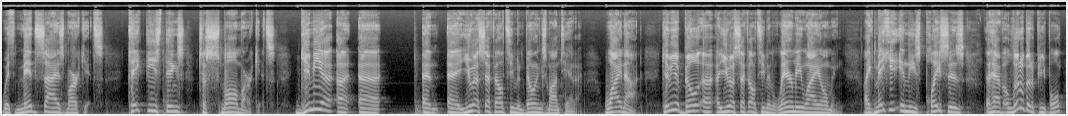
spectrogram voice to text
with mid-sized markets. Take these things to small markets. Give me a, a, a, a USFL team in Billings, Montana. Why not? Give me a, Bill, a, a USFL team in Laramie, Wyoming. Like make it in these places that have a little bit of people,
